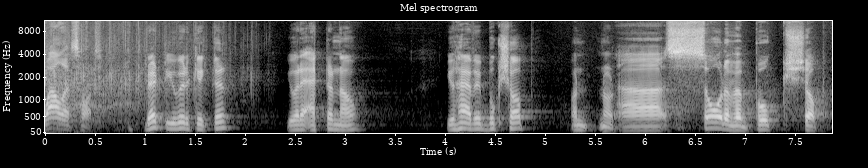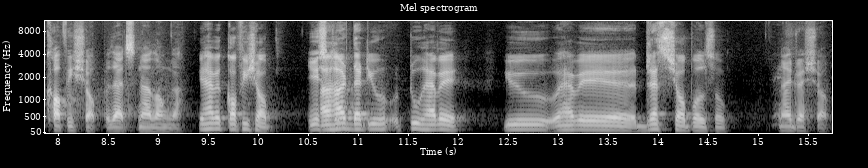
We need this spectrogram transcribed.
wow, that's hot. Brett, you were a character. You are an actor now. You have a bookshop or not? Uh, sort of a bookshop, coffee shop, but that's no longer. You have a coffee shop. Used I to. heard that you too have a you have a dress shop also. No dress shop.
